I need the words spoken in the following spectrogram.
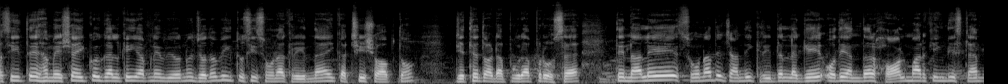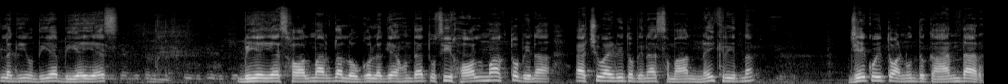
ਅਸੀਂ ਤੇ ਹਮੇਸ਼ਾ ਇੱਕੋ ਗੱਲ ਕਹੀ ਆਪਣੇ ਵਿਊਅਰ ਨੂੰ ਜਦੋਂ ਵੀ ਤੁਸੀਂ ਸੋਨਾ ਖਰੀਦਣਾ ਹੈ ਇੱਕ ਅੱਛੀ ਸ਼ਾਪ ਤੋਂ ਜਿੱਥੇ ਤੁਹਾਡਾ ਪੂਰਾ ਭਰੋਸਾ ਹੈ ਤੇ ਨਾਲੇ ਸੋਨਾ ਤੇ ਚਾਂਦੀ ਖਰੀਦਣ ਲੱਗੇ ਉਹਦੇ ਅੰਦਰ ਹਾਲ ਮਾਰਕਿੰਗ ਦੀ ਸਟੈਂਪ ਲੱਗੀ ਹੁੰਦੀ ਹੈ BIS BIS ਹਾਲਮਾਰਕ ਦਾ ਲੋਗੋ ਲੱਗਿਆ ਹੁੰਦਾ ਤੁਸੀਂ ਹਾਲਮਾਰਕ ਤੋਂ ਬਿਨਾ HUID ਤੋਂ ਬਿਨਾ ਸਮਾਨ ਨਹੀਂ ਖਰੀਦਣਾ। ਜੇ ਕੋਈ ਤੁਹਾਨੂੰ ਦੁਕਾਨਦਾਰ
